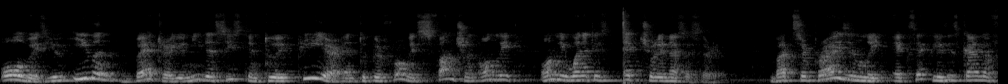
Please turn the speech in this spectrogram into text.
always. You even better, you need a system to appear and to perform its function only, only when it is actually necessary. But surprisingly, exactly this kind of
